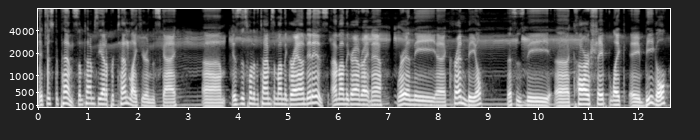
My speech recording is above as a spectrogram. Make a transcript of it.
It just depends. Sometimes you gotta pretend like you're in the sky. Um, is this one of the times I'm on the ground? It is. I'm on the ground right now. We're in the uh. This is the uh, car shaped like a beagle.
